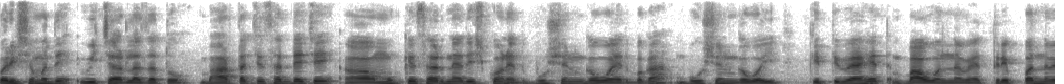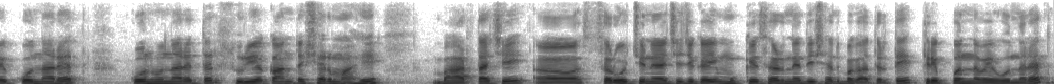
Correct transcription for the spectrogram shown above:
परीक्षेमध्ये विचारला जातो. भारताचे सध्याचे मुख्य सरन्यायाधीश कोण आहेत? भूषण गवई आहेत बघा. भूषण गवई. कितवे आहेत? बावन्नवे आहेत. त्रेपन्नवे कोण होणार आहेत? कोण होणार आहेत? तर सूर्यकांत शर्मा. हे भारताचे सर्वोच्च न्यायालयाचे जे काही मुख्य सरन्यायाधीश आहेत बघा तर ते त्रेपन्नवे होणार आहेत.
